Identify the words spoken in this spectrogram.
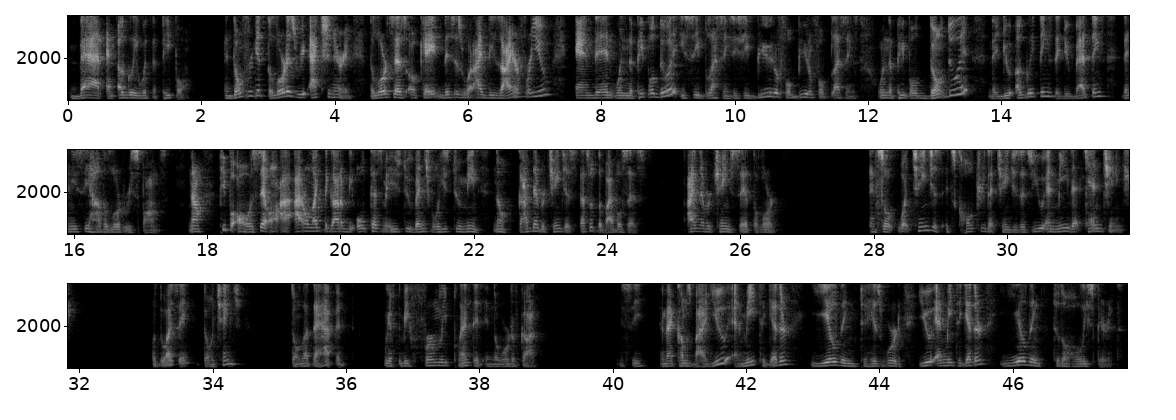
Bad and ugly with the people. And don't forget, the Lord is reactionary. The Lord says, okay, this is what I desire for you. And then when the people do it, you see blessings. You see beautiful, beautiful blessings. When the people don't do it, they do ugly things, they do bad things, then you see how the Lord responds. Now, people always say, oh, I, I don't like the God of the Old Testament. He's too vengeful, he's too mean. No, God never changes. That's what the Bible says. I never change, saith the Lord. And so what changes? It's culture that changes. It's you and me that can change. What do I say? Don't change. Don't let that happen. We have to be firmly planted in the Word of God. You see? And that comes by you and me together yielding to His Word. You and me together yielding to the Holy Spirit.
